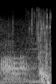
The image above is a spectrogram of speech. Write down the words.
Oh,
